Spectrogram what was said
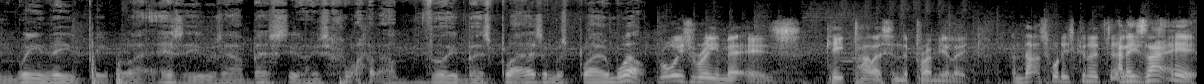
And we need people like Eze, who was our best, you know, he's one of our very best players and was playing well. Roy's remit is keep Palace in the Premier League, and that's what he's going to do. And is that it?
